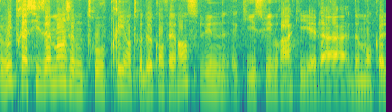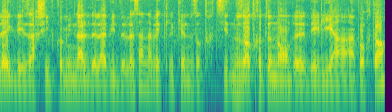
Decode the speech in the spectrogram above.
oui, précisément, je me trouve pris entre deux conférences. L'une qui suivra, qui est la, de mon collègue des archives communales de la ville de Lausanne, avec lequel nous, nous entretenons des liens importants,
